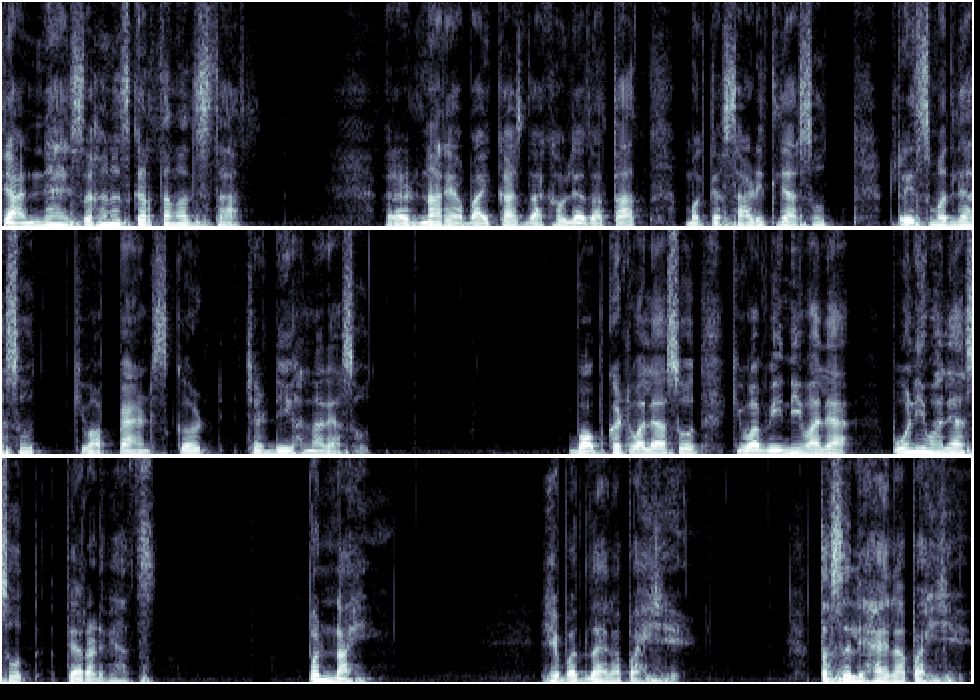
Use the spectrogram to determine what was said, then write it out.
ते अन्याय सहनच करताना दिसतात. रडणाऱ्या बायकाच दाखवल्या जातात मग त्या साडीतल्या असोत ड्रेसमधल्या असोत किंवा पॅन्ट स्कर्ट चड्डी घालणाऱ्या असोत. बॉबकटवाल्या असोत किंवा वेणीवाल्या पोणीवाल्या असोत त्या रडव्याच. पण नाही. हे बदलायला पाहिजे. तसं लिहायला पाहिजे.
